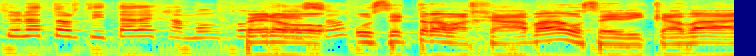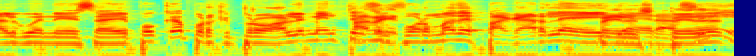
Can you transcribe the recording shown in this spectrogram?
que una tortita de jamón con Pero, queso. ¿usted trabajaba o se dedicaba a algo en esa época? Porque probablemente A su ver, forma de pagarle a ella Pero era espera, así.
